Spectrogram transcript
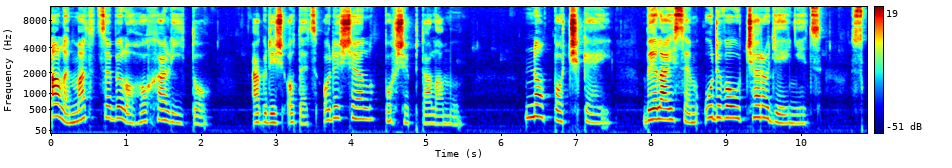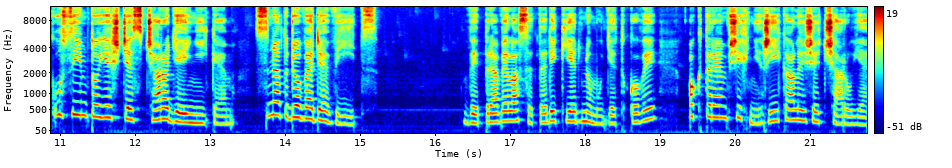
ale matce bylo hocha líto. A když otec odešel, pošeptala mu. No počkej, byla jsem u dvou čarodějnic. Zkusím to ještě s čarodějníkem, snad dovede víc. Vypravila se tedy k jednomu dětkovi, o kterém všichni říkali, že čaruje.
